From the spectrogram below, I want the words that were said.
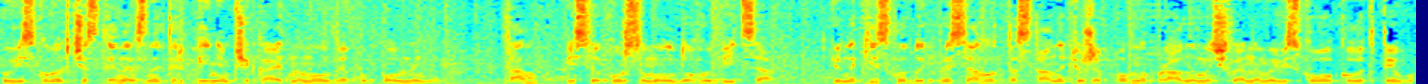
У військових частинах з нетерпінням чекають на молоде поповнення. Там, після курсу молодого бійця, юнаки складуть присягу та стануть уже повноправними членами військового колективу.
